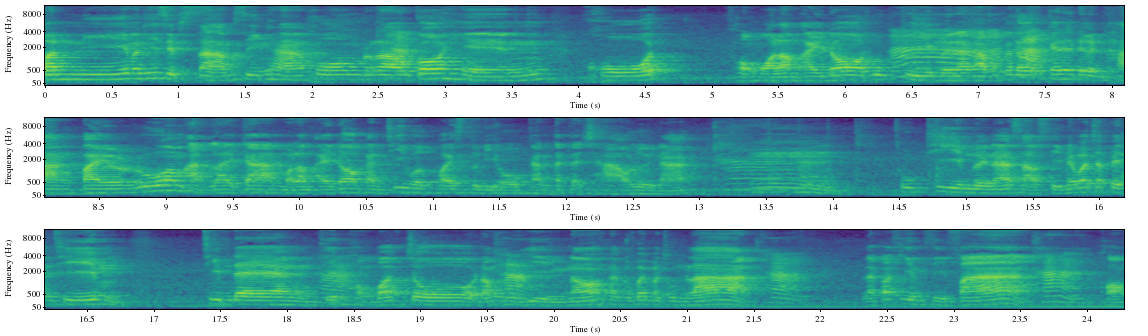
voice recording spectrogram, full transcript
วันนี้วันที่ 13 สิงหาคมเราก็เห็นโค้ดของหมอลำไอดอลทุกทีมเลยนะครับ อ่าก็ได้ค่ะ ก็ได้เดินทางไปร่วมอัดรายการหมอลำไอดอลกันที่ Workpoint Studio กันตั้งแต่เช้าเลยนะ ค่ะ อืมทุกทีมเลยนะ สาวสีไม่ว่าจะเป็นทีม ทีมแดง ค่ะทีมของบอสโจ น้องค่ะหญิงเนาะแล้วก็เบิ้ลปทุมราช ค่ะ แล้วก็ทีมสีฟ้าค่ะ ของ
